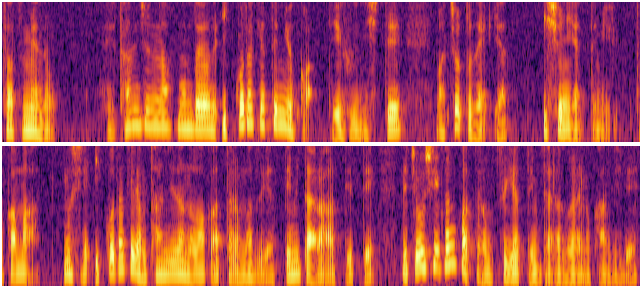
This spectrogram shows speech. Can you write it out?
2つ目の、え単純な問題をね1個だけやってみようかっていうふうにして、まあ、ちょっとねや一緒にやってみるとかまあもし、ね、1個だけでも単純なの分かったらまずやってみたらって言ってで調子が良かったらもう次やってみたらぐらいの感じで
